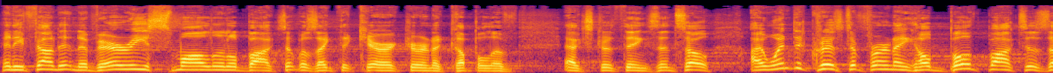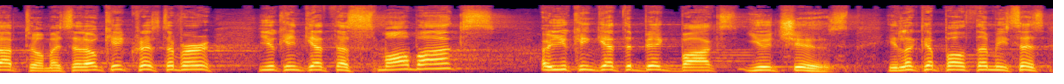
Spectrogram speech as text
And he found it in a very small little box. It was like the character and a couple of extra things. And so I went to Christopher and I held both boxes up to him. I said, okay, Christopher, you can get the small box or you can get the big box. You choose. He looked at both of them. He says,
